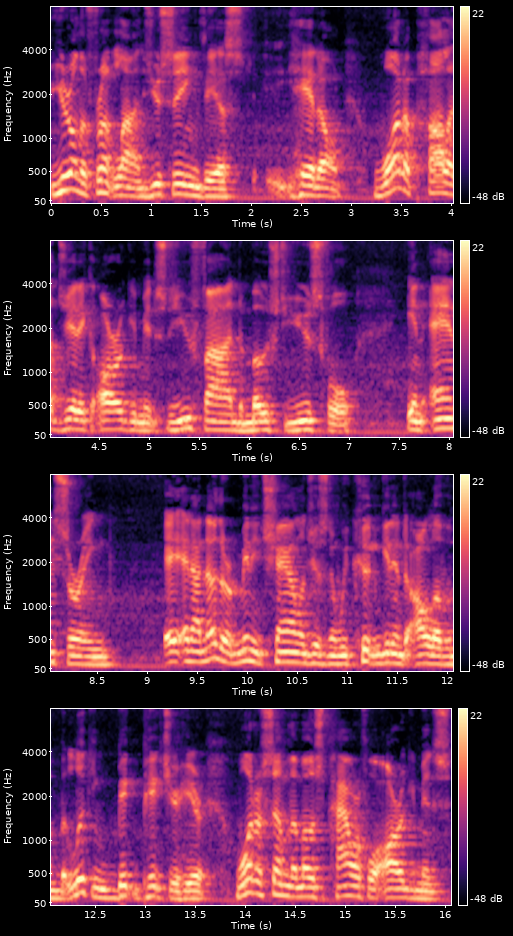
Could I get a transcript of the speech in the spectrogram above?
you're on the front lines, you're seeing this head on what apologetic arguments do you find most useful in answering? And I know there are many challenges, and we couldn't get into all of them. But looking big picture here, what are some of the most powerful arguments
